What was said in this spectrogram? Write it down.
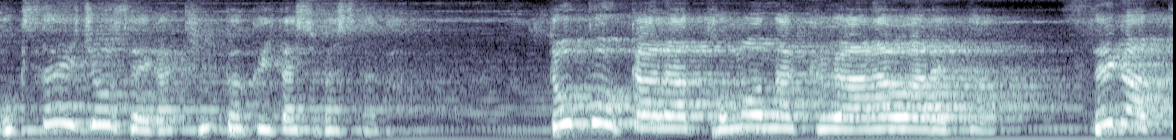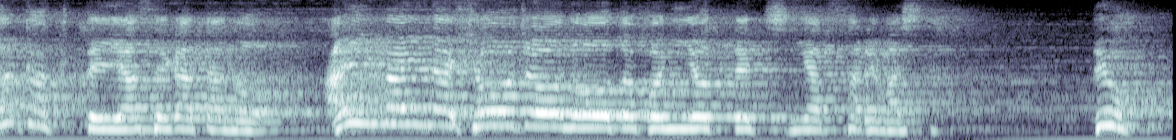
国際情勢が緊迫いたしましたがどこからともなく現れた背が高くて痩せ型の曖昧な表情の男によって鎮圧されました。では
